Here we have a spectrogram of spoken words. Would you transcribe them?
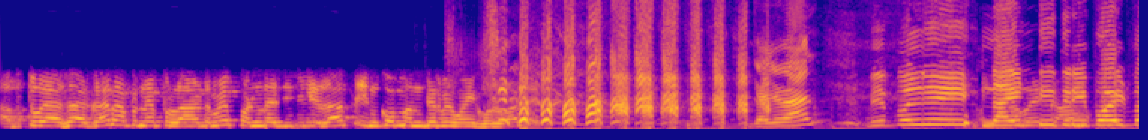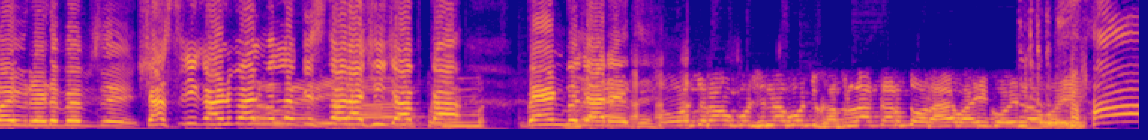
अब तू ऐसा कर अपने प्लॉट में पंडित जी के साथ इनको मंदिर भी वहीं खुलवा दे जजवान विपुल जी 93.5 रेड एफएम से। शास्त्री कांडवाल मतलब किस तरह आशीष आपका बैंड बजा रहे थे? सोच रहा हूँ कुछ ना कुछ घपला कर तो रहा है भाई कोई ना कोई। हाँ,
